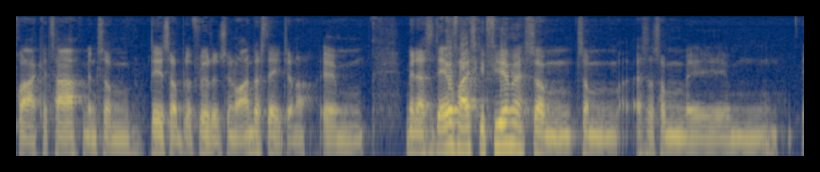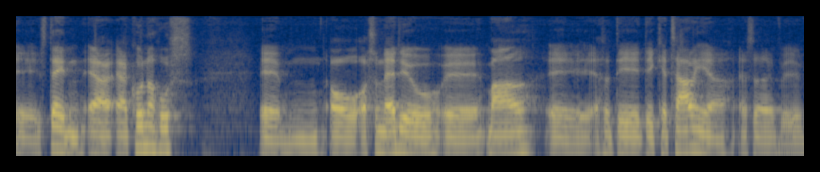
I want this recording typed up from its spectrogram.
fra Katar, men som det er så blevet flyttet til nogle andre stadioner. Øhm, men altså det er jo faktisk et firma, som, som, altså, som øh, øh, staten er, er kunder hos. Øhm, og, og sådan er det jo øh, meget. Øh, altså det, det er katarier, altså øh,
